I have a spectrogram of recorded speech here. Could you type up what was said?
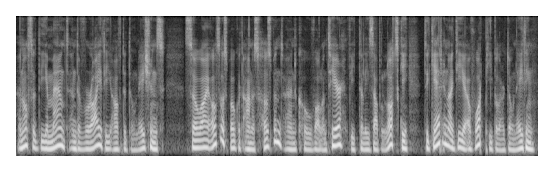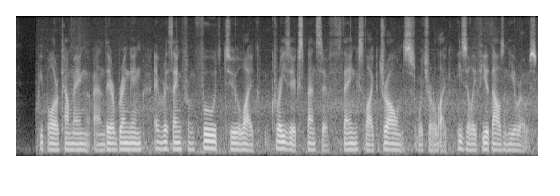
and also the amount and the variety of the donations. So I also spoke with Anna's husband and co volunteer, Vitaly Zabolotsky, to get an idea of what people are donating. People are coming and they're bringing everything from food to like crazy expensive things like drones, which are like easily a few thousand euros,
